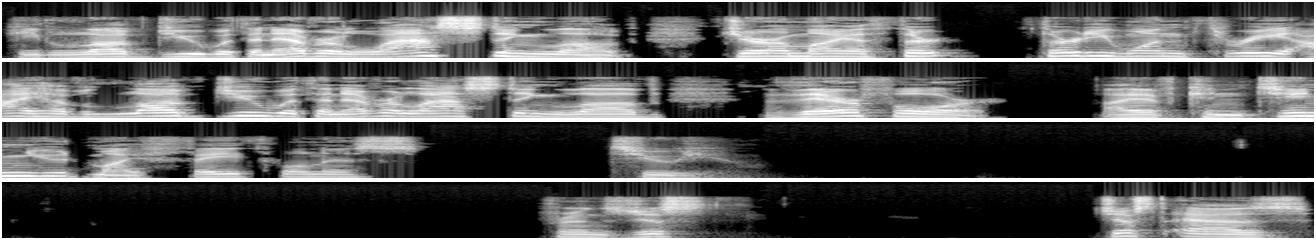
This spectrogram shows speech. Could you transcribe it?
He loved you with an everlasting love. Jeremiah 31 3 I have loved you with an everlasting love. Therefore, I have continued my faithfulness to you. Friends, just, just as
